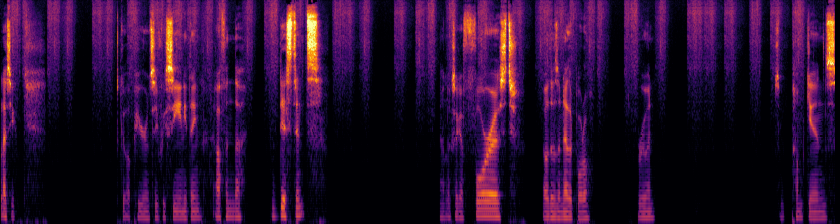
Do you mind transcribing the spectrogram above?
Bless you. Let's go up here and see if we see anything off in the distance. That looks like a forest. Oh, there's another portal. Ruin. Some pumpkins.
